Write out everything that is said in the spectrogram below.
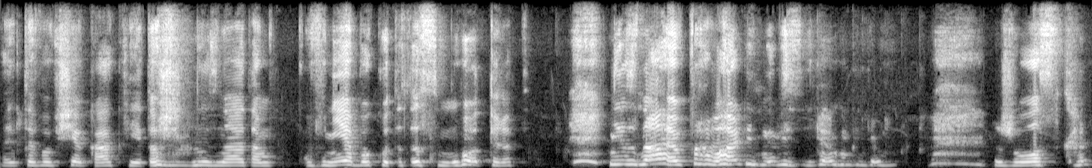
Это вообще как? Я тоже не знаю, там в небо куда-то смотрят. Не знаю, провалены в землю. Жестко.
